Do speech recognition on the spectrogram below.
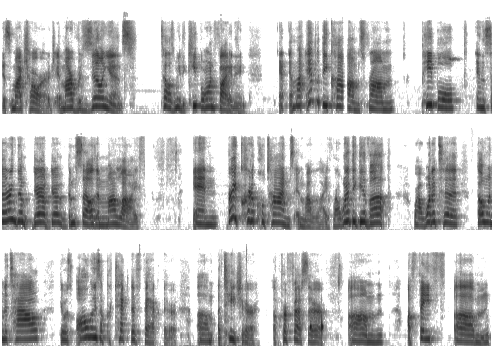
it's my charge, and my resilience tells me to keep on fighting. And, and my empathy comes from people inserting them their, their, themselves in my life in very critical times in my life where I wanted to give up, where I wanted to throw in the towel, there was always a protective factor, um, a teacher, a professor, um, a faith um,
